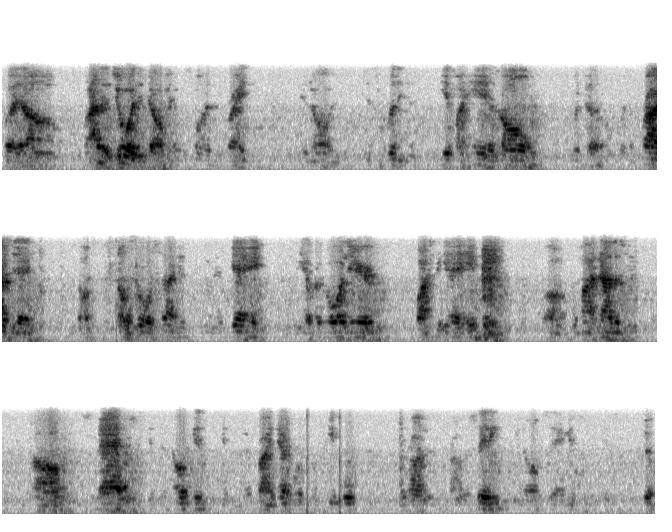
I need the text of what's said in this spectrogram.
but um, I enjoyed it though, man. It was fun to write, you know, and just really just get my on with the with the project. So so so excited to do this game, be able to go in there, watch the game, um, for my analysis, um, stats, get to know, get, to find network with people around the, around the city. You know what I'm saying? Get, get good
